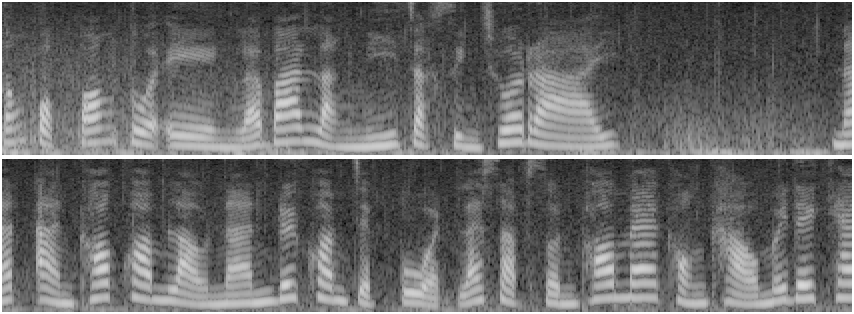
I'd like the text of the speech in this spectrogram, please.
ต้องปกป้องตัวเองและบ้านหลังนี้จากสิ่งชั่วร้าย นัดอ่านข้อความเหล่านั้นด้วยความเจ็บปวดและสับสนพ่อแม่ของเขาไม่ได้แค่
